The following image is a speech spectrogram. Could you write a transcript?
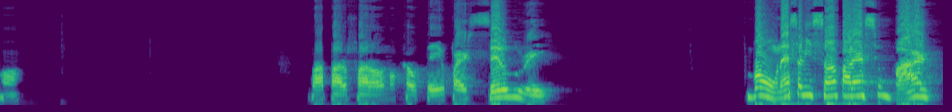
Ó. Vá para o farol, nocauteie o parceiro do rei. Bom, nessa missão aparece um bar.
